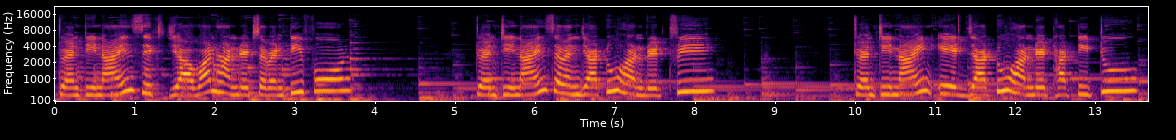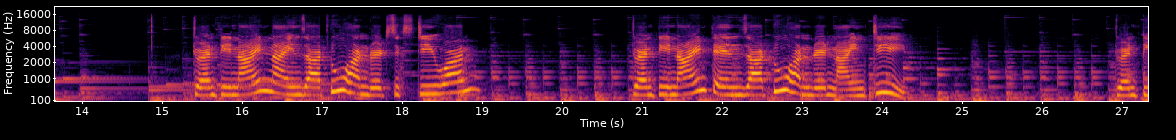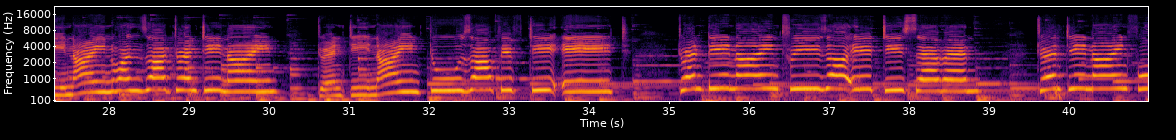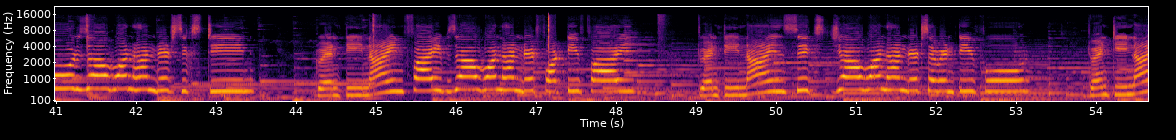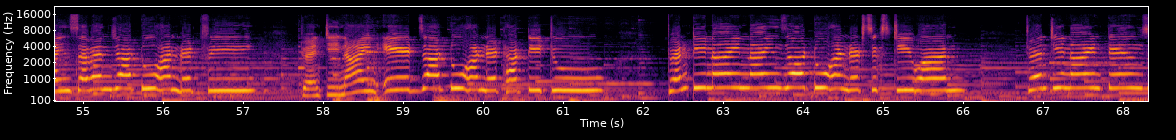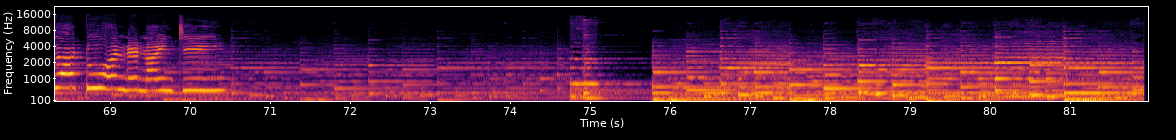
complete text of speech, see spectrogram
29 six are 174 29 sevens are 203 29 eights are 232 29 nines are 261 29 tens are 290 29 ones are 29 29 twos are 58 29 threes are 87 29 fours are 116 29 fives are 145 29 six are 174 29 sevens are 203 29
